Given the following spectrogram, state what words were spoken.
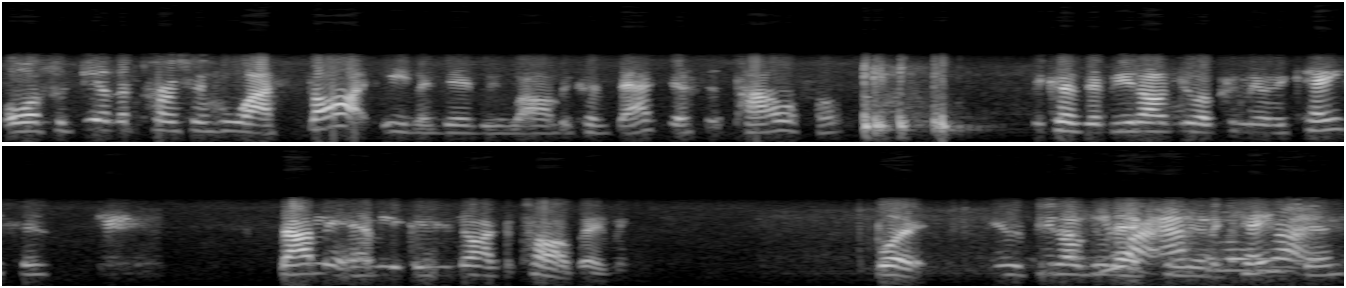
or forgive the person who I thought even did me wrong because that's just as powerful. Because if you don't do a communication, Stop me, Ebony, because you know I can talk, baby. But if you don't do you that communication, right.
